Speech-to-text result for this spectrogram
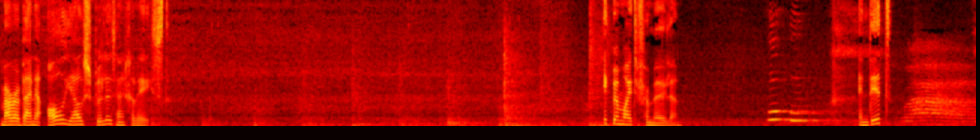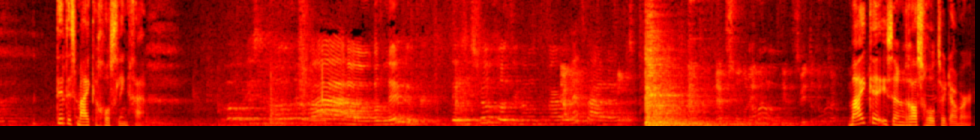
Maar waar bijna al jouw spullen zijn geweest. Ik ben Maite Vermeulen. En dit dit is Maaike Goslinga. Oh, dit is een grote. Wauw, wat leuk. Deze is veel groter dan waar we net waren. Net stonden we in, in de 20 voeter. Maaike is een ras Rotterdammer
